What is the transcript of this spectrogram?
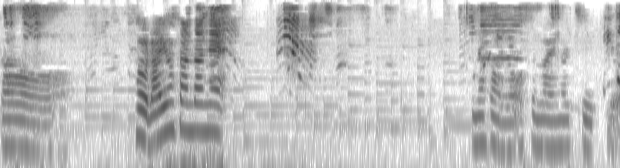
がー。そう、ライオンさんだね。皆さんのお住まいの地域は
